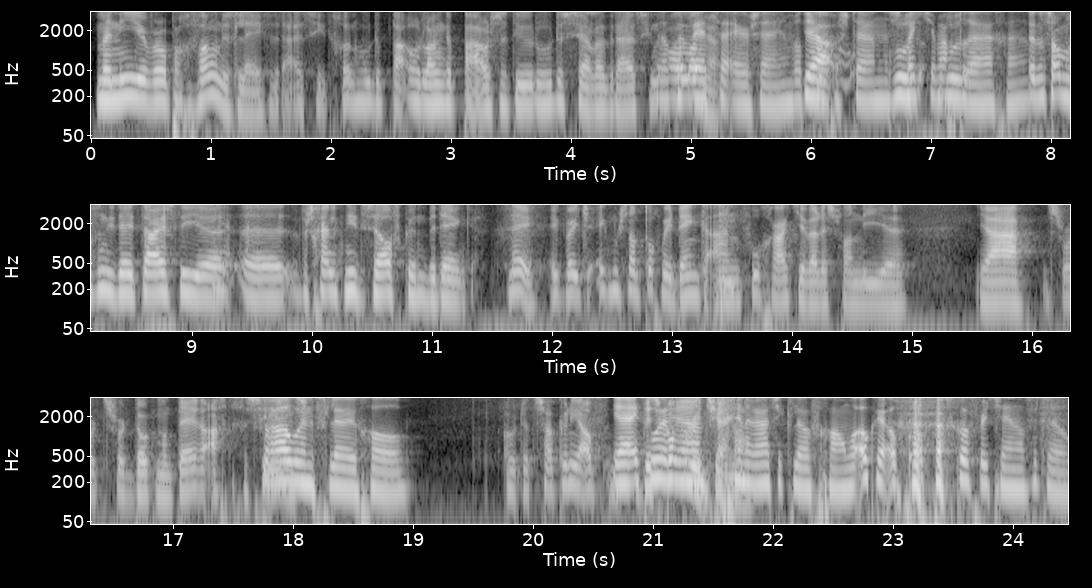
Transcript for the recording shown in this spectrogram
manier waarop een gevangenisleven eruit ziet. Gewoon hoe, de hoe lang de pauzes duren, hoe de cellen eruit zien. Welke allemaal, wetten er zijn, wat ja, toegestaan is, wat je mag dragen. En dat is allemaal van die details die je ja. waarschijnlijk niet zelf kunt bedenken. Nee, ik, weet je, ik moest dan toch weer denken aan... Vroeger had je wel eens van die... ja, een soort, soort documentaire-achtige series. Vrouwenvleugel. Oh, dat zou kunnen ja, op ja, ik Discovery hoor, Channel. Generatie Kloofgalmen. Oké, op, op Discovery Channel, vertel.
